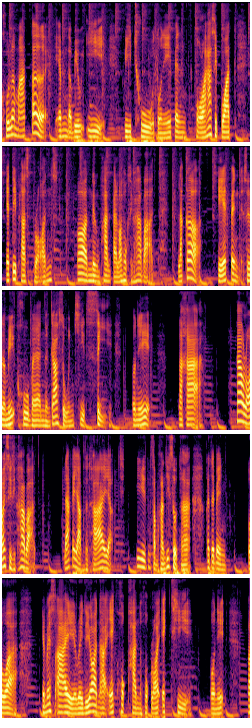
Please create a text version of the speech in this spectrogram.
Cooler Master MWE V2 ตัวนี้เป็น 650 วัตต์80 plus bronze ก็ 1,865 บาท แล้วก็เคสเป็น Tsunami Coolman 190ขีด4ตัวนี้ราคา 945 บาท และก็อย่างสุดท้ายอย่างที่สำคัญที่สุดนะฮะ ก็จะเป็นตัว MSI Radeon RX 6600 XT ตัวนี้ก็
